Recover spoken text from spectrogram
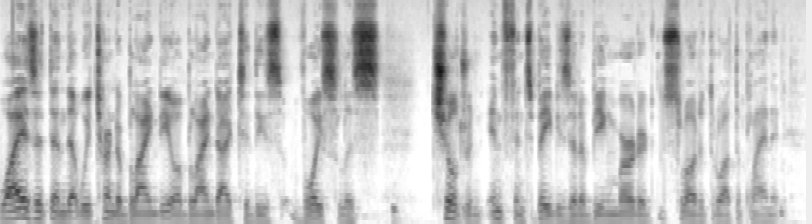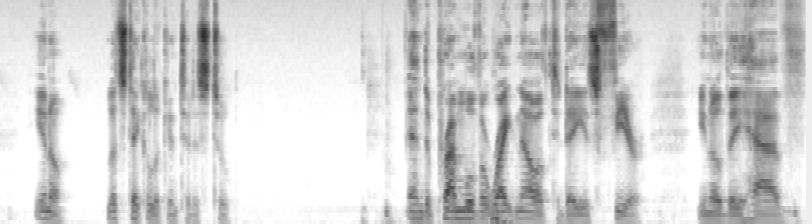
Why is it then that we turn a blind ear or blind eye to these voiceless children, infants, babies that are being murdered and slaughtered throughout the planet. You know, let's take a look into this too. And the prime mover right now of today is fear. You know, they have,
